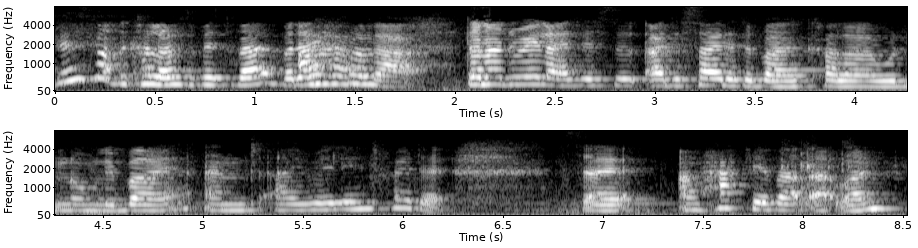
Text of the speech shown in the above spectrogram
this is not the colour I was supposed to buy. But I then have from- that. Then I realised this. I decided to buy a colour I wouldn't normally buy, and I really enjoyed it. So I'm happy about that one.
